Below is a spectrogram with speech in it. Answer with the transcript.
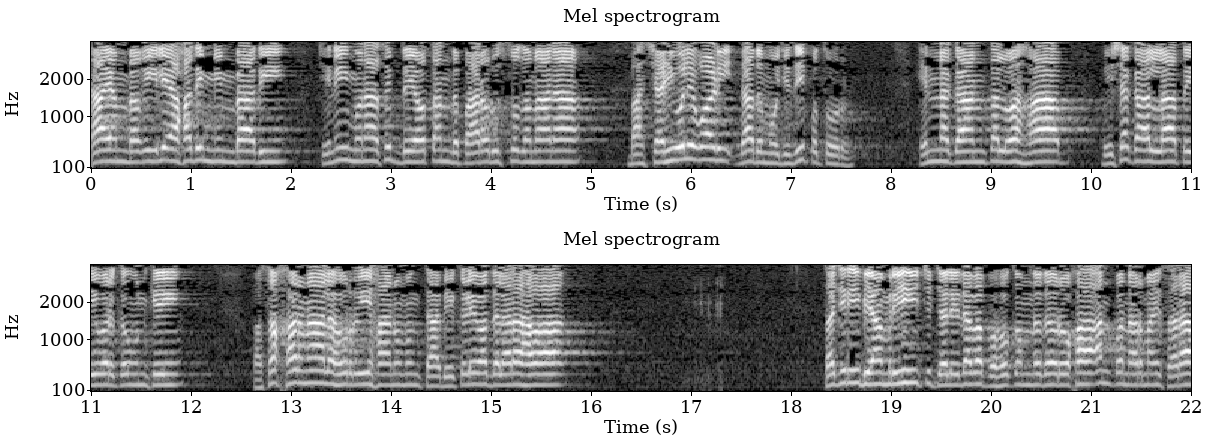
لا ينبغي لاحد من بعدي چې نه مناسب دی او تند پار رستو زمانہ بادشاہي ولې غواړي دا د معجزې په تور انک انت الوهاب بشک الله تی ورکونکي فسخرنا له الريح نو مونږ تابع کړي و دلاره هوا تجری به امره چې چلی دا په حکم د روخا ان په نرمۍ سره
